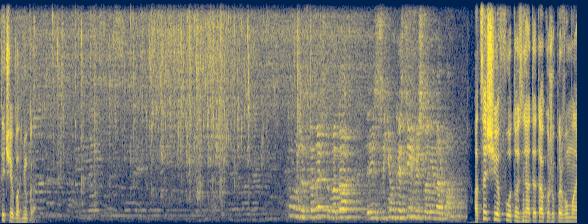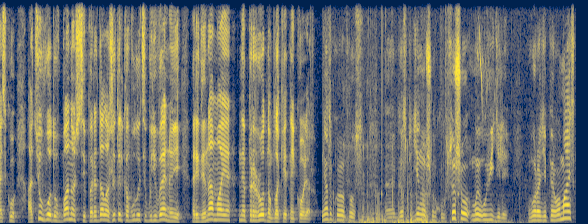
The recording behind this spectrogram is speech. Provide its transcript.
тече багнюка. А це ще фото зняте також у Первомайську. А цю воду в баночці передала жителька вулиці Будівельної. Рідина має неприродно блакитний колір. У меня такой вопрос э, господину Шурку. Все, что мы увидели в городе Первомайск,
